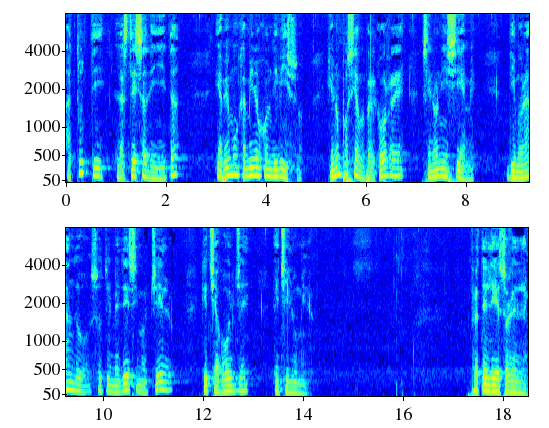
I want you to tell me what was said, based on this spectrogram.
a tutti la stessa dignità e abbiamo un cammino condiviso che non possiamo percorrere se non insieme, dimorando sotto il medesimo cielo che ci avvolge e ci illumina. Fratelli e sorelle,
